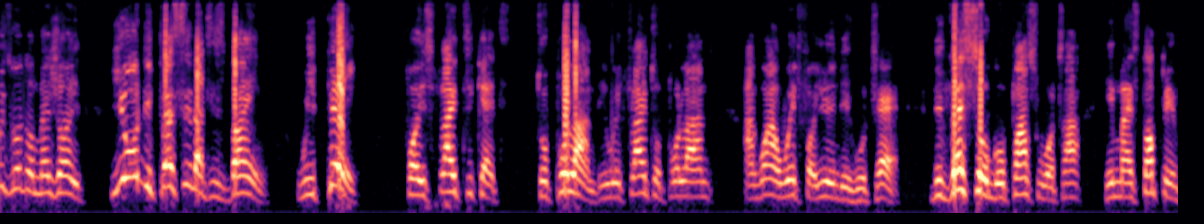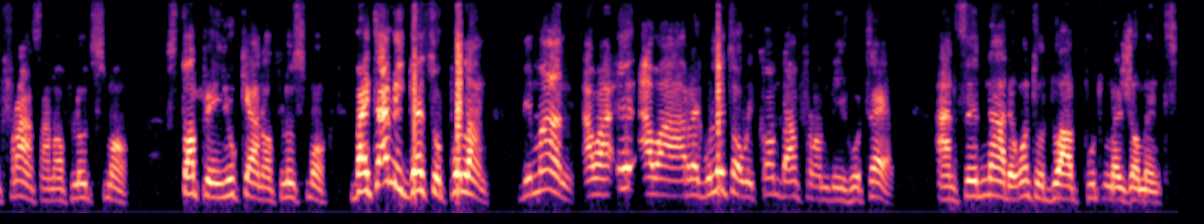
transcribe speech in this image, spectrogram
is going to measure it, you, the person that is buying, we pay for his flight ticket to Poland. He will fly to Poland and go and wait for you in the hotel. The vessel go past water. He might stop in France and offload small, stop in UK and offload small. By the time he gets to Poland, the man, our our regulator will come down from the hotel and say, now nah, they want to do output measurements.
